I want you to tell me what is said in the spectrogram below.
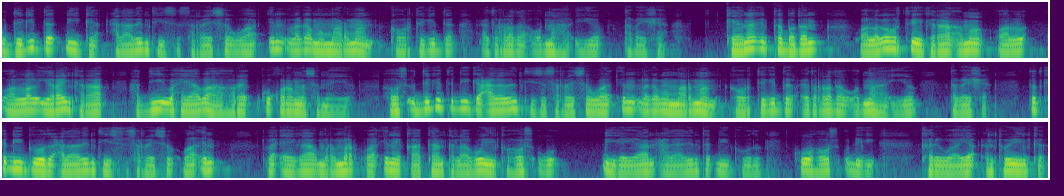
udegidda dhiigga cadaadintiisa sarreysa waa in lagama maarmaan ka hortegidda cudurrada wadnaha iyo dabeysha keena inta badan waa laga hortegi karaa ama waa la yareyn karaa haddii waxyaabaha hore ku qoran la sameeyo. Hoos udegidda dhiigga cadaadintiisa sarreysa waa in lagama maarmaan ka hortegidda cudurrada wadnaha iyo dabeysha dadka dhiigooda cadaadintiisu sarreyso waa in la eegaa marmar waa inay qaataan tallaabooyinka hoos ugu dhigayaan cadaadinta dhiigooda kuwa hoos u dhigi kari waaya cuntooyinka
